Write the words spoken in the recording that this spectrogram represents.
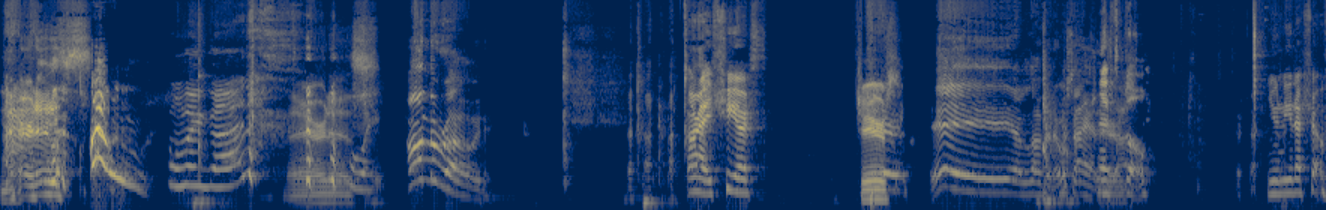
there it is. Oh my god. There it oh is. Wait. On the road. All right, cheers. Cheers. Hey, I love it. I wish I had Let's go. You need a shot.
